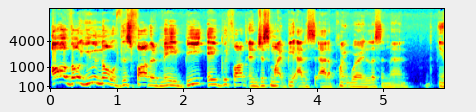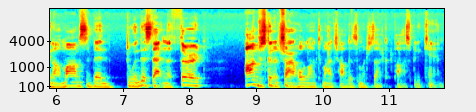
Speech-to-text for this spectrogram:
Although you know this father may be a good father and just might be at a, at a point where, listen, man, you know, mom's been doing this, that, and the third. I'm just gonna try and hold on to my child as much as I could possibly can,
